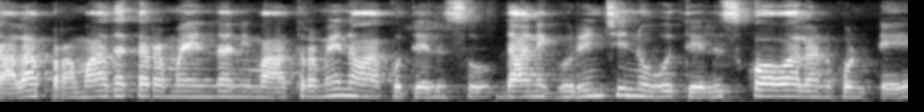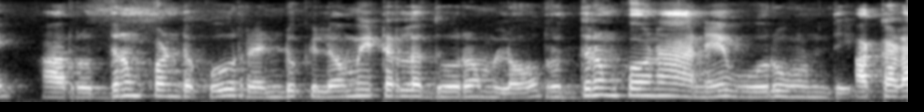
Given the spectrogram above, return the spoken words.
చాలా ప్రమాదకరమైందని మాత్రమే నాకు తెలుసు. దాని గురించి నువ్వు తెలుసుకోవాలనుకుంటే ఆ రుద్రంకొండకు రెండు కిలోమీటర్ల దూరంలో రుద్రంకోన అనే ఊరు ఉంది. అక్కడ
